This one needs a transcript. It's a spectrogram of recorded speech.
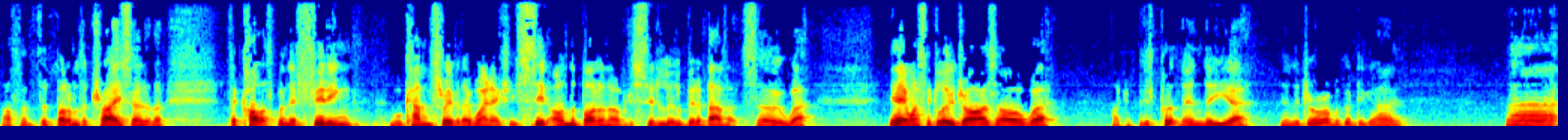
off of the bottom of the tray so that the the collets when they're fitting will come through but they won't actually sit on the bottom. They'll just sit a little bit above it. So uh, yeah once the glue dries I'll uh, I can just put it in the uh, in the drawer and we're good to go. Uh,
